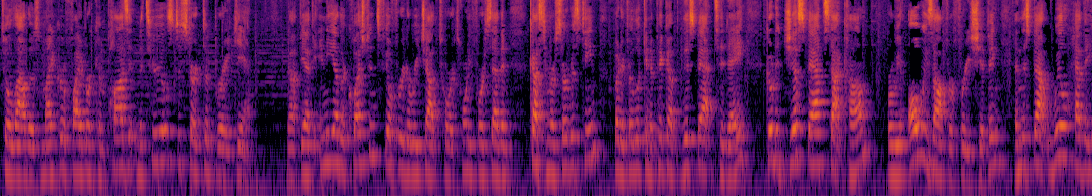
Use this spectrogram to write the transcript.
to allow those microfiber composite materials to start to break in. Now, if you have any other questions, feel free to reach out to our 24-7 customer service team. But if you're looking to pick up this bat today, go to justbats.com where we always offer free shipping, and this bat will have a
